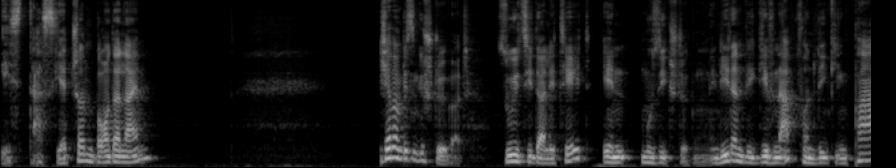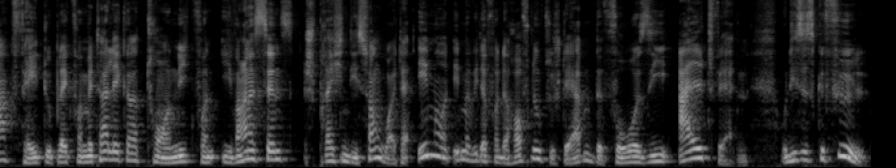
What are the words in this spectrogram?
ist das jetzt schon Borderline? Ich habe ein bisschen gestöbert. Suizidalität in Musikstücken. In Liedern wie Given Up von Linkin Park, Fade to Black von Metallica, Tornique von Evanescence sprechen die Songwriter immer und immer wieder von der Hoffnung zu sterben, bevor sie alt werden. Und dieses Gefühl,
